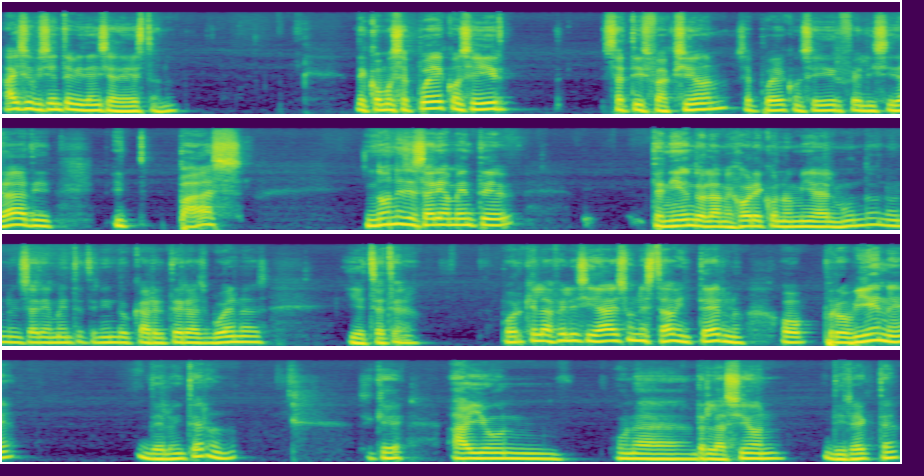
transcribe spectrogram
hay suficiente evidencia de esto. De cómo se puede conseguir satisfacción, se puede conseguir felicidad y, y paz, no necesariamente teniendo la mejor economía del mundo, no necesariamente teniendo carreteras buenas y etcétera. Porque la felicidad es un estado interno o proviene de lo interno. Así que hay una relación directa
